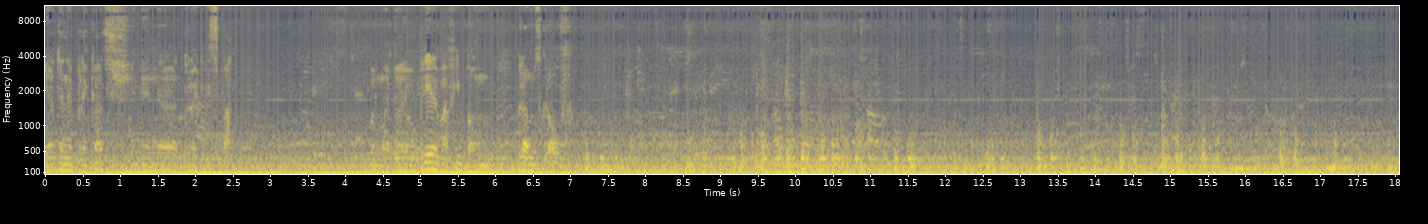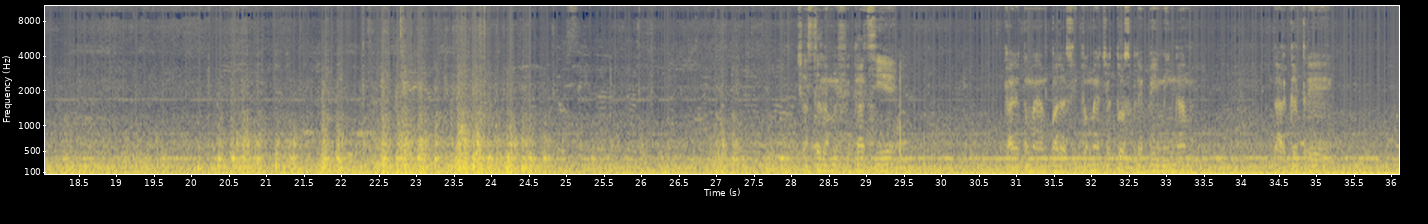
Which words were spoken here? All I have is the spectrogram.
Iată-ne plecați și din uh, Droid Spa. Următoarea oprire va fi Bromsgrove. Această ramificație care tocmai am părăsit-o merge tot spre Birmingham, dar către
